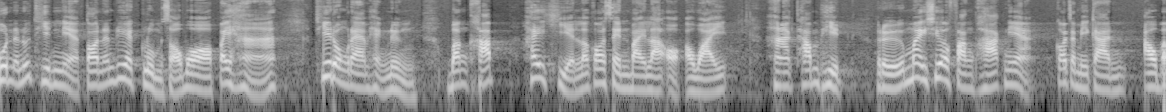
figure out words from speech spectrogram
คุณอนุทินเนี่ยตอนนั้นเรียกกลุ่มสวไปหาที่โรงแรมแห่งหนึ่ง บังคับให้เขียนแล้วก็เซ็นใบลาออกเอาไว้ หากทำผิดหรือไม่เชื่อฟังพักเนี่ยก็จะมีการเอาใบ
